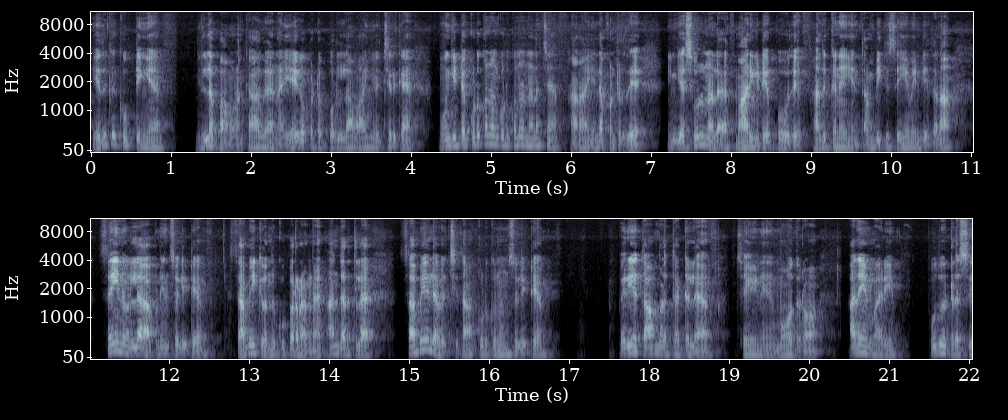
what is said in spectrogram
எதுக்கு கூப்பிட்டீங்க? இல்லைப்பா உனக்காக நான் ஏகப்பட்ட பொருள்லாம் வாங்கி வச்சுருக்கேன். உங்ககிட்ட கொடுக்கணும் கொடுக்கணும்னு நினச்சேன். ஆனால் என்ன பண்ணுறது இங்கே சூழ்நிலை மாறிக்கிட்டே போகுது. அதுக்குன்னு என் தம்பிக்கு செய்ய வேண்டியதெல்லாம் செய்யணும்ல அப்படின்னு சொல்லிட்டு சபைக்கு வந்து கூப்பிட்றாங்க. அந்த இடத்துல சபையில் வச்சு தான் கொடுக்கணும்னு சொல்லிட்டு பெரிய தாம்பர தட்டில் செயின் மோதிரம் அதே மாதிரி புது ட்ரெஸ்ஸு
